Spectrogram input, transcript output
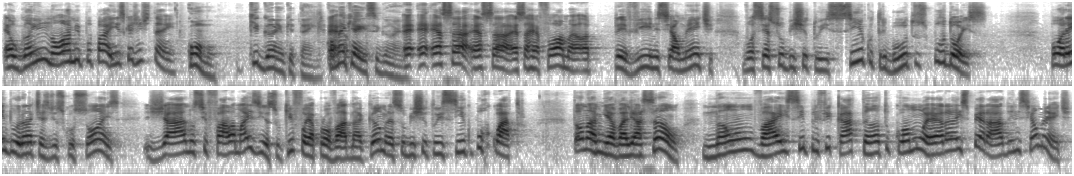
é o ganho enorme para o país que a gente tem. Como? Que ganho que tem? Como é, é que é esse ganho? É, é, essa, essa, essa reforma, ela previa inicialmente você substituir cinco tributos por dois. Porém, durante as discussões, já não se fala mais isso. O que foi aprovado na Câmara é substituir 5 por 4. Então, na minha avaliação, não vai simplificar tanto como era esperado inicialmente.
